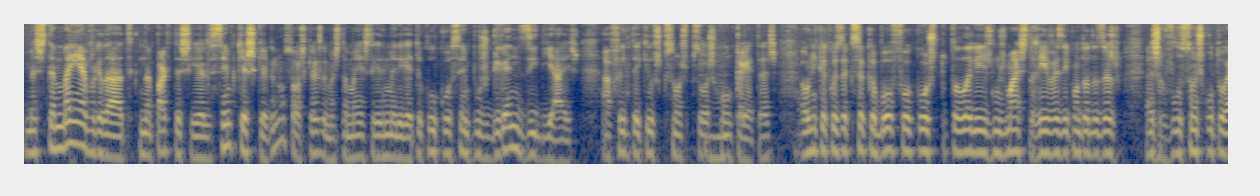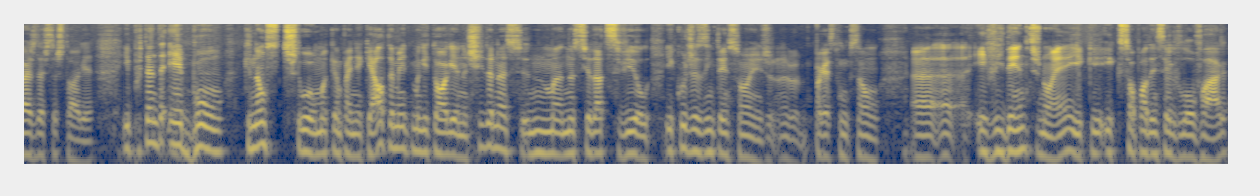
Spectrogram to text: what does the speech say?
Mas também é verdade que na parte da esquerda, sempre que a esquerda, não só a esquerda, mas também a extrema-direita, colocou sempre os grandes ideais à frente daqueles que são as pessoas concretas, a única coisa que se acabou foi com os totalitarismos mais terríveis e com todas as, as revoluções culturais desta história. E, portanto, é bom que não se destrua uma campanha que é altamente meritória, nascida na, numa- na sociedade civil e cujas intenções eh, parece-me que são ah, ah, evidentes, não é? E que, e que só podem ser de louvar,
